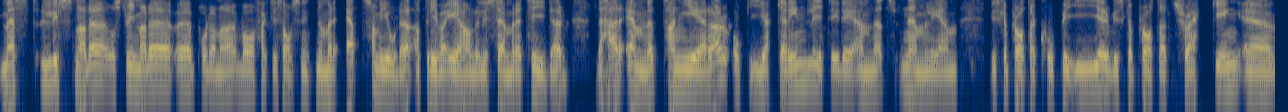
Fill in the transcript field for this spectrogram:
mest lyssnade och streamade eh, poddarna var faktiskt avsnitt nummer ett som vi gjorde, att driva e-handel i sämre tider. Det här ämnet tangerar och jackar in lite i det ämnet, nämligen vi ska prata KPI, vi ska prata tracking. Eh,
